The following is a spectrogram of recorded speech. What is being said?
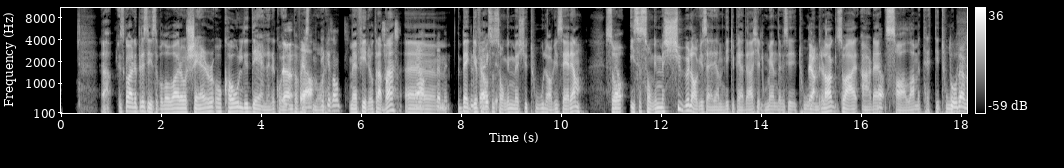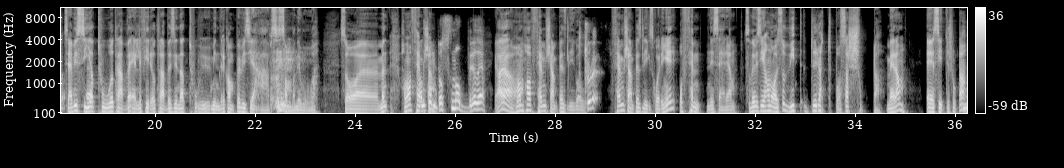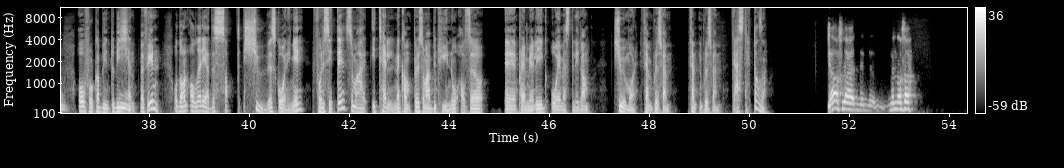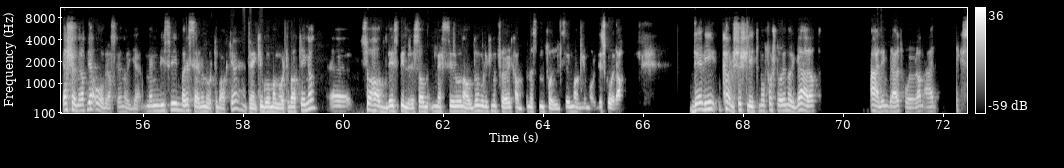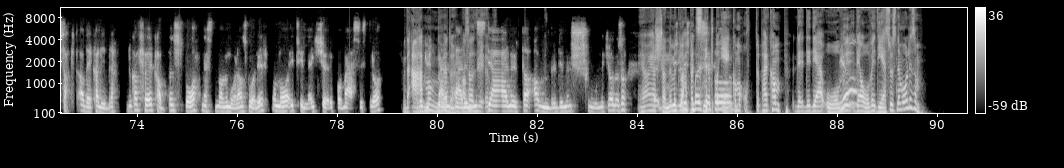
Ja, Vi skal være litt presise på det, Håvard. Og Share og Cole de deler rekorden ja. på flest ja, mål, med 34. Eh, begge fra sesongen med 22 lag i serien. Så ja. i sesongen med 20 lag i serien, Wikipedia er kilden min, dvs. Si to ja. mindre lag, så er, er det ja. Sala med 32. 32. Så jeg vil si at 32 eller 34, siden det er to mindre kamper, vil si jeg er på samme nivået. Så, eh, men han har fem Han kommer til å smadre det. Ja, ja. Han har fem Champions League-goal. Fem Champions League-skåringer og 15 i serien. Så det vil si, han har jo så vidt dratt på seg skjorta mer. Eh, City-skjorta, mm. og folk har begynt å bli mm. kjent med fyren. Og da har han allerede satt 20 skåringer for City, som er i tellende kamper, som er betyr noe, altså eh, Premier League og i Mesterligaen. 20 mål, 5 pluss 5. 15 pluss 5. Det er sterkt, altså. Ja, altså det er Men altså Jeg skjønner at vi er overraska i Norge, men hvis vi bare ser noen år tilbake Jeg trenger ikke gå mange år tilbake engang. Eh, så hadde vi spillere som Messi og Ronaldo, hvor du kunne før kampen nesten forutse hvor mange mål de skåra. Det vi kanskje sliter med å forstå i Norge, er at Erling Braut Haaland er eksakt av det kaliberet. Du kan før kampen spå nesten mange mål han skårer, og nå i tillegg kjøre på med assister òg. Men det er mange, vet du. Altså, verdensstjerne ut av andre dimensjoner, Krog. Altså, ja, jeg skjønner, men du er på et snitt på 1,8 per kamp. Det, det, det, er over, ja. det er over Jesus-nivå, liksom.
